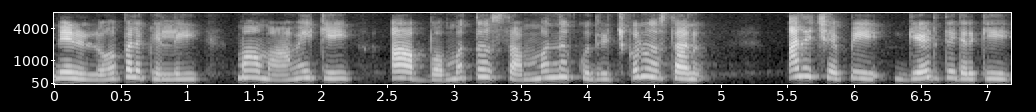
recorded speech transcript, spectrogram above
నేను లోపలికి వెళ్ళి మా మావయ్యకి ఆ బొమ్మతో సంబంధం కుదిరించుకొని వస్తాను అని చెప్పి గేట్ దగ్గరికి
